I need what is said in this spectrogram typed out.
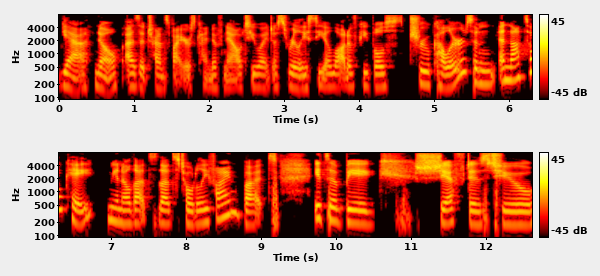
yeah, no, as it transpires kind of now too, I just really see a lot of people's true colors and and that's okay. You know, that's that's totally fine, but it's a big shift as to,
